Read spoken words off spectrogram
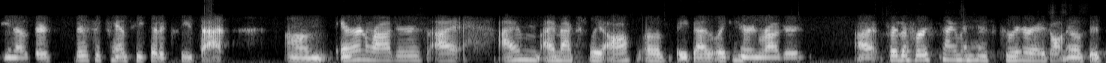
you know there's there's a chance he could exceed that. Um, Aaron Rodgers, I I'm I'm actually off of a guy like Aaron Rodgers uh, for the first time in his career. I don't know if it's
